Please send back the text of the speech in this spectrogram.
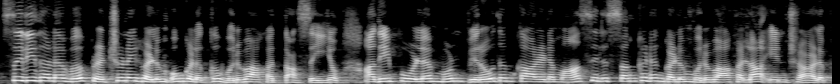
சிறிதளவு பிரச்சனைகளும் உங்களுக்கு உருவாகத்தான் செய்யும். அதே போல முன் விரோதம் காரணமாக சில சங்கடங்களும் உருவாகலாம் என்றாலும்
